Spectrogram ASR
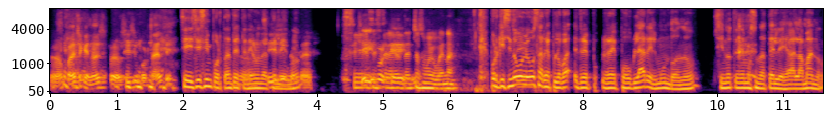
¿no? Parece que no es, pero sí es importante. Sí, sí es importante tener una Sí, tele, ¿no? importante. Sí, Sí, porque- de hecho es muy buena. Porque si no Sí. volvemos a repoblar el mundo, ¿no? Si no tenemos una tele a la mano.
